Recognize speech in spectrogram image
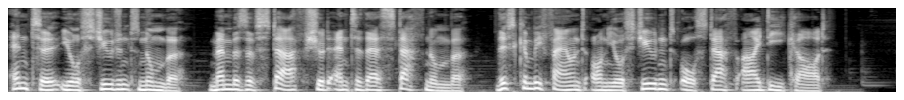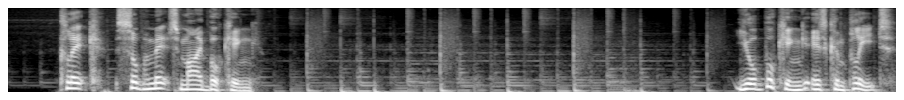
Enter your student number. Members of staff should enter their staff number. This can be found on your student or staff ID card. Click Submit my booking. Your booking is complete.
